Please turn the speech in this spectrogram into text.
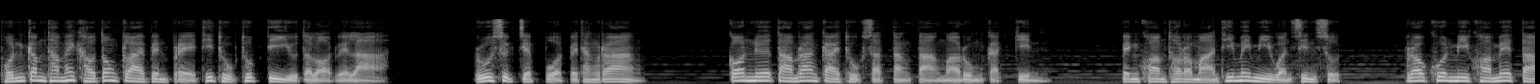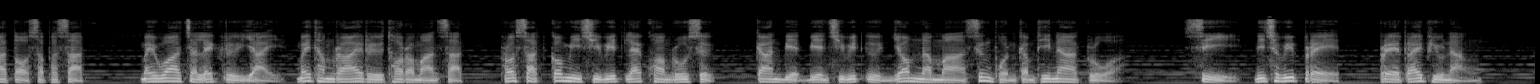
ผลกรรมทำให้เขาต้องกลายเป็นเปรตที่ถูกทุบตีอยู่ตลอดเวลา รู้สึกเจ็บปวดไปทั้งร่าง ก้อนเนื้อตามร่างกายถูกสัตว์ต่างๆ มารุมกัดกิน เป็นความทรมานที่ไม่มีวันสิ้นสุด เราควรมีความเมตตาต่อสรรพสัตว์ ไม่ว่าจะเล็กหรือใหญ่ ไม่ทำร้ายหรือทรมานสัตว์ เพราะสัตว์ก็มีชีวิตและความรู้สึก การเบียดเบียนชีวิตอื่นย่อมนำมาซึ่งผลกรรมที่น่ากลัว 4. นิชวิเปรต เปรตไร้ผิวหนัง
